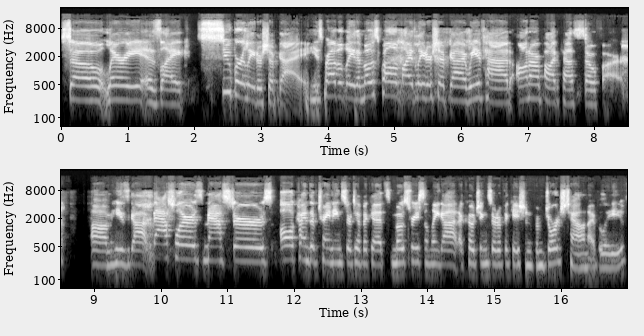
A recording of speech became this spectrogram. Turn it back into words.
So Larry is like super leadership guy. He's probably the most qualified leadership guy we have had on our podcast so far. Um, he's got bachelor's, master's, all kinds of training certificates. Most recently, got a coaching certification from Georgetown, I believe.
